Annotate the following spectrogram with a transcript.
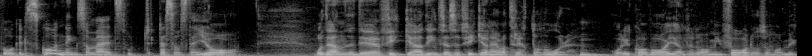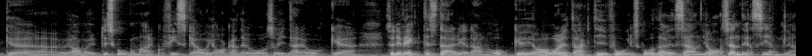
fågelskådning som är ett stort intresse hos dig. Ja, och den, det, fick jag, det intresset fick jag när jag var 13 år. Mm. Och det var egentligen då min far då som var mycket, han var ute i skog och mark och fiska och jagade och så vidare. Och, eh, så det väcktes där redan och eh, jag har varit aktiv fågelskådare sen, ja, sen dess egentligen.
